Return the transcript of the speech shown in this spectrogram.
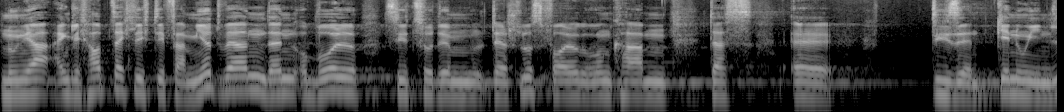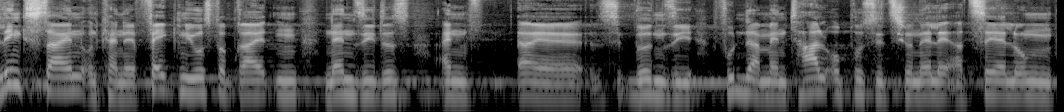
nun ja eigentlich hauptsächlich diffamiert werden, denn obwohl sie zu dem, der Schlussfolgerung kamen, dass äh, diese genuin Links seien und keine Fake News verbreiten, nennen sie das ein, äh, würden sie fundamental oppositionelle Erzählungen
